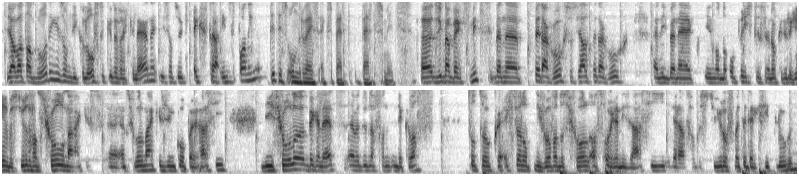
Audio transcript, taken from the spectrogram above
Ja, wat dan nodig is om die kloof te kunnen verkleinen, is natuurlijk extra inspanningen. Dit is onderwijsexpert Bert Smits. Uh, dus ik ben Bert Smits, ik ben uh, pedagoog, sociaal pedagoog. En ik ben eigenlijk een van de oprichters en ook gedelegeerd bestuurder van Schoolmakers. Uh, en Schoolmakers is een coöperatie die scholen begeleidt. En we doen dat van in de klas tot ook echt wel op niveau van de school als organisatie, in de raad van bestuur of met de directieploegen.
